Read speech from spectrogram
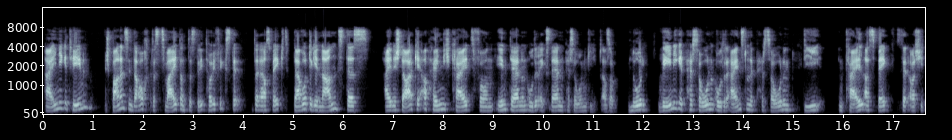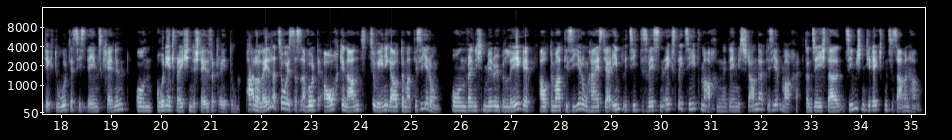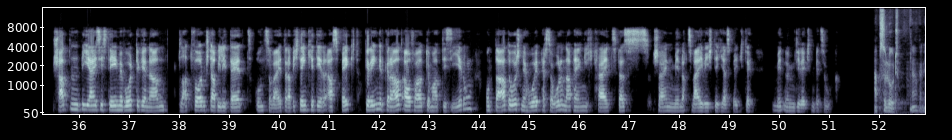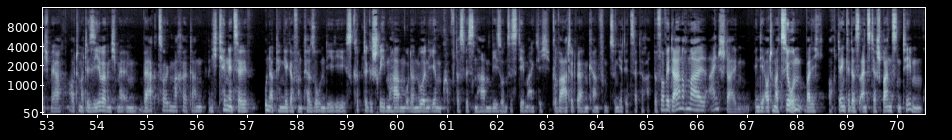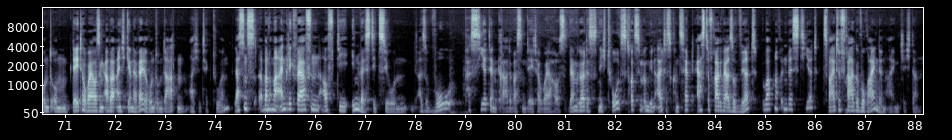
Einige Themen. Spannend sind auch das zweite und das dritthäufigste Aspekt. Da wurde genannt, dass eine starke Abhängigkeit von internen oder externen Personen gibt. Also nur wenige Personen oder einzelne Personen, die einen Teilaspekt der Architektur des Systems kennen und ohne entsprechende Stellvertretung. Parallel dazu ist das wurde auch genannt zu wenig Automatisierung. Und wenn ich mir überlege, Automatisierung heißt ja implizites Wissen explizit machen, indem ich es standardisiert mache, dann sehe ich da ziemlich einen direkten Zusammenhang. Schatten-BI-Systeme wurde genannt, Plattformstabilität und so weiter. Aber ich denke, der Aspekt geringer Grad auf Automatisierung und dadurch eine hohe Personenabhängigkeit, das scheinen mir noch zwei wichtige Aspekte mit einem direkten Bezug. Absolut. Ja, wenn ich mehr automatisiere, wenn ich mehr im Werkzeugen mache, dann bin ich tendenziell unabhängiger von Personen, die die Skripte geschrieben haben oder nur in ihrem Kopf das Wissen haben, wie so ein System eigentlich gewartet werden kann, funktioniert etc. Bevor wir da nochmal einsteigen in die Automation, weil ich auch denke, das ist eines der spannendsten Themen rund um Data Warehousing, aber eigentlich generell rund um Datenarchitekturen. Lass uns aber nochmal einen Blick werfen auf die Investitionen. Also wo passiert denn gerade was im Data Warehouse? Wir haben gehört, es ist nicht tot, es ist trotzdem irgendwie ein altes Konzept. Erste Frage wäre also, wird überhaupt noch investiert? Zweite Frage, worein sein denn eigentlich dann?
